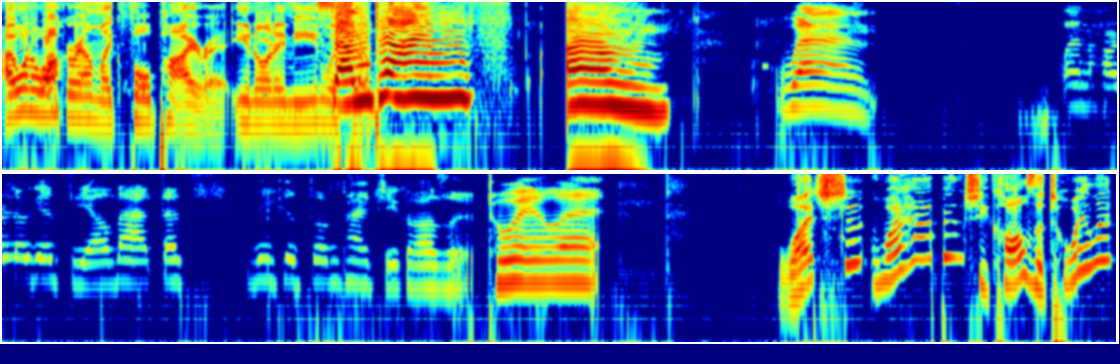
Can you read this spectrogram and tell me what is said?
I want to walk around like full pirate. You know what I mean? With the- Sometimes, um, when when Harlow gets yelled at, that's because sometimes she calls it toilet. What? Sh- what happened? She calls a toilet.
